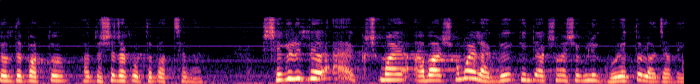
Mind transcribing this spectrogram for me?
চলতে পারতো, হয়তো সেটা করতে পারছে না। সেগুলি তো এক সময় আবার সময় লাগবে, কিন্তু এক সময় সেগুলি ঘুরে তোলা যাবে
